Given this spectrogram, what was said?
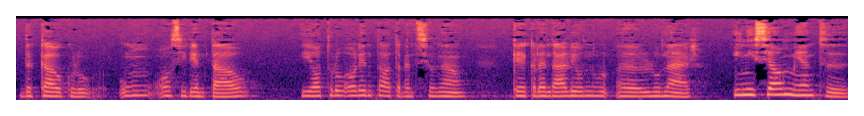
de cálculo, um ocidental e outro oriental tradicional, que é o calendário uh, lunar. Inicialmente,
